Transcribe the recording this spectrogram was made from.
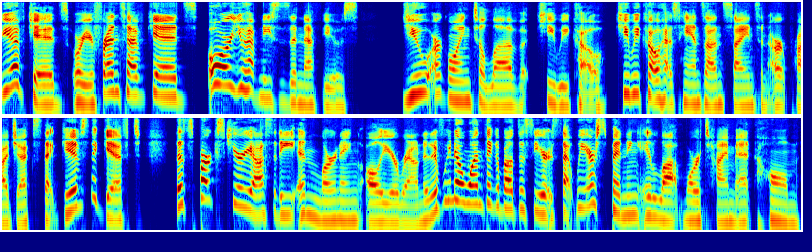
you have kids, or your friends have kids, or you have nieces and nephews, you are going to love KiwiCo. KiwiCo has hands-on science and art projects that gives the gift that sparks curiosity and learning all year round. And if we know one thing about this year, it's that we are spending a lot more time at home.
